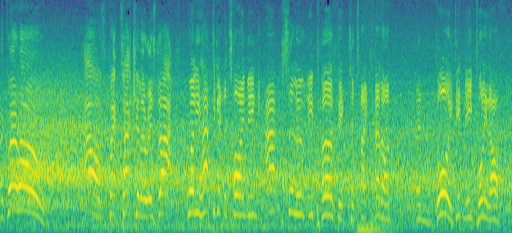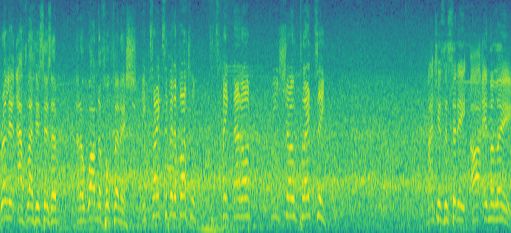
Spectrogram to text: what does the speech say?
Aguero! How spectacular is that? Well, you have to get the timing absolutely perfect to take that on. And boy, didn't he pull it off. Brilliant athleticism and a wonderful finish. He takes a bit of bottle to take that on. He showed plenty. Manchester City are in the lead.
